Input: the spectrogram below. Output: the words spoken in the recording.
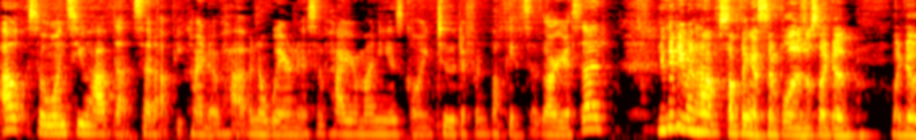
out. So once you have that set up, you kind of have an awareness of how your money is going to the different buckets, as Arya said. You could even have something as simple as just like a like a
